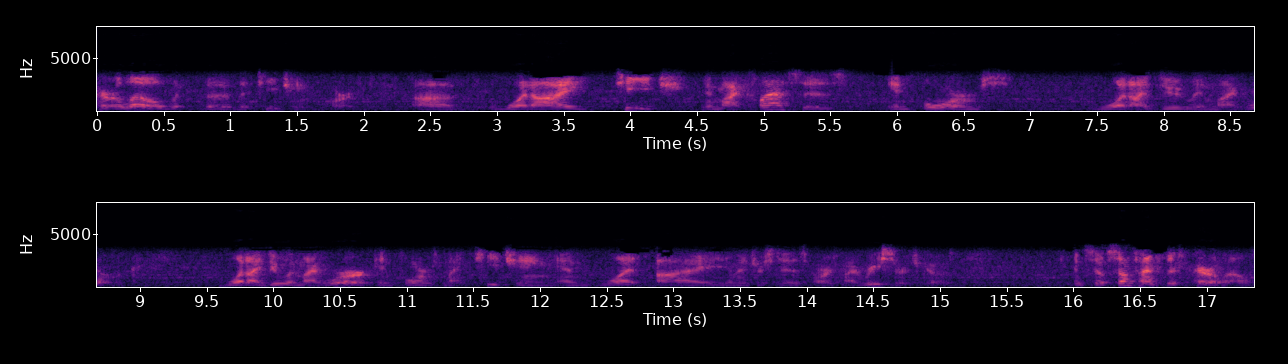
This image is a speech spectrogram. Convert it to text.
parallel with the, the teaching part. Uh, what I teach in my classes informs what I do in my work. What I do in my work informs my teaching and what I am interested in as far as my research goes. And so sometimes there's parallels,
